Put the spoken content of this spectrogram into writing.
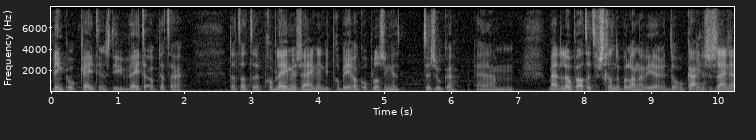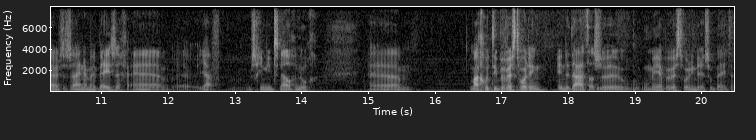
winkelketens, die weten ook dat er, dat, dat eh, problemen zijn en die proberen ook oplossingen te zoeken. Ehm, maar er lopen altijd verschillende belangen weer door elkaar. Ja, dus ze zijn, er, ze zijn ermee bezig. En, eh, ja, misschien niet snel genoeg. Ehm, maar goed, die bewustwording, inderdaad, als we, hoe meer bewustwording er is, hoe beter.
